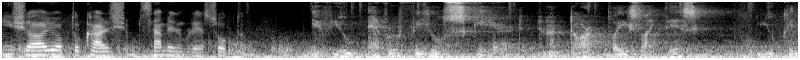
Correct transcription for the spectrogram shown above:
İnşallah yoktur kardeşim. Sen beni buraya soktun. If you ever feel scared in a dark place like this, you can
